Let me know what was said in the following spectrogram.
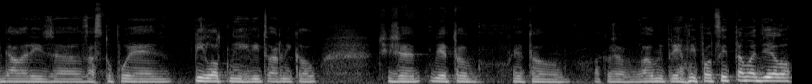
galerii zastupuje pilotných výtvarníkov. Čiže je to, je to akože veľmi príjemný pocit tam mať dielo.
